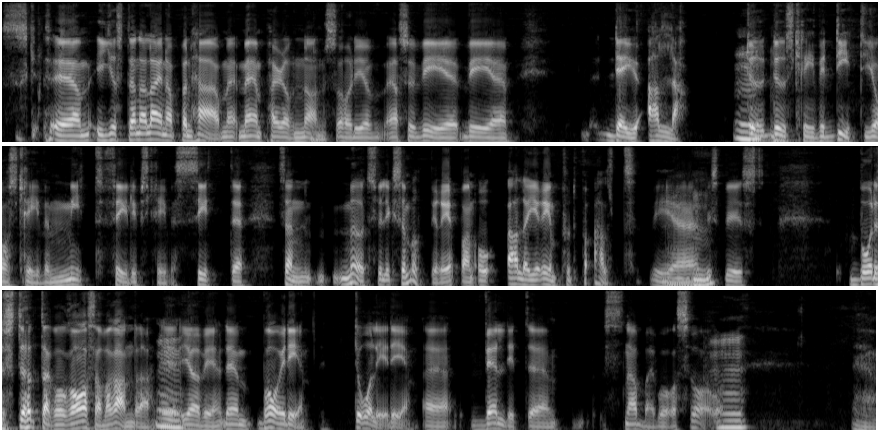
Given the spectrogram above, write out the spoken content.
Sk- ehm, I just denna line-upen här med, med Empire of None så har det ju, alltså vi, vi eh, det är ju alla. Du, du skriver ditt, jag skriver mitt, Filip skriver sitt. eh, Sen möts vi liksom upp i repan och alla ger input på allt. Vi, eh, vi, vi s- både stöttar och rasar varandra. eh, Gör vi. Det är en bra idé. Dålig idé. Eh, väldigt eh, snabba i våra svar. Mm. Eh,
